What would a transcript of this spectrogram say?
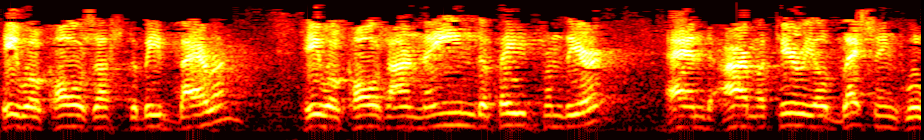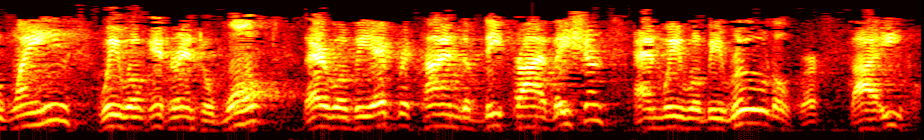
He will cause us to be barren. He will cause our name to fade from the earth. And our material blessings will wane. We will enter into want. There will be every kind of deprivation, and we will be ruled over by evil.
